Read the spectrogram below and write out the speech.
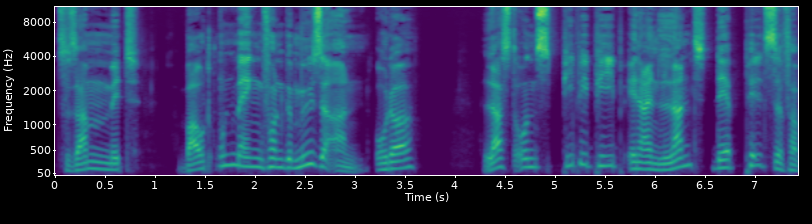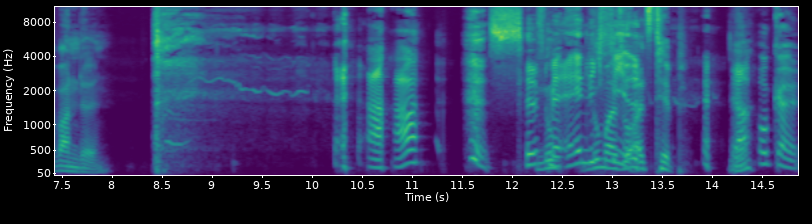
zusammen mit baut Unmengen von Gemüse an oder lasst uns piep, piep in ein Land der Pilze verwandeln. Aha. Das hilft nur, mir ähnlich Nur mal viel. so als Tipp. Ja? ja, okay,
